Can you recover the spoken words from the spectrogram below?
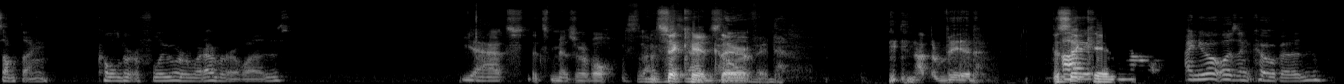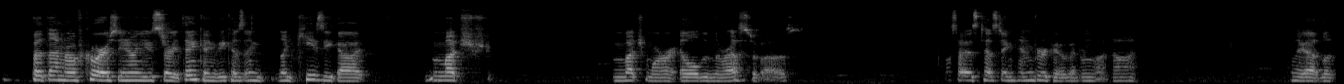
something, cold or a flu or whatever it was. Yeah, it's it's miserable. As long And as sick it's not kids there. Not the vid. The sick I- kid. I knew it wasn't COVID, but then of course, you know, you start thinking because then like Keezy got much, much more ill than the rest of us. So I was testing him for COVID and whatnot. And I got like,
